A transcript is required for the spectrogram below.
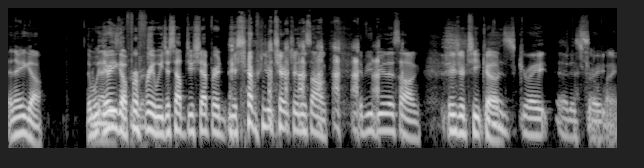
and there you go. And there you go the for free. We just helped you shepherd your shepherd your church through the song. If you do this song, here's your cheat code. That's great. That is So great. funny.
